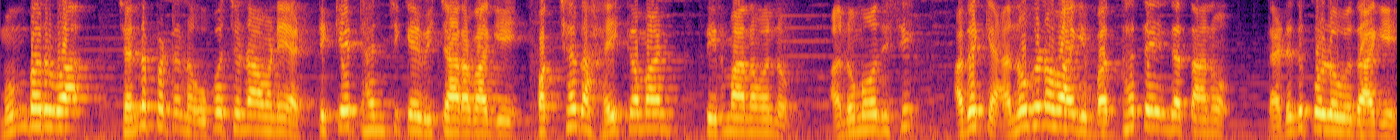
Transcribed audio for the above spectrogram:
ಮುಂಬರುವ ಚನ್ನಪಟ್ಟಣ ಉಪಚುನಾವಣೆಯ ಟಿಕೆಟ್ ಹಂಚಿಕೆ ವಿಚಾರವಾಗಿ ಪಕ್ಷದ ಹೈಕಮಾಂಡ್ ತೀರ್ಮಾನವನ್ನು ಅನುಮೋದಿಸಿ, ಅದಕ್ಕೆ ಅನುಗುಣವಾಗಿ ಬದ್ಧತೆಯಿಂದ ತಾನು ನಡೆದುಕೊಳ್ಳುವುದಾಗಿ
